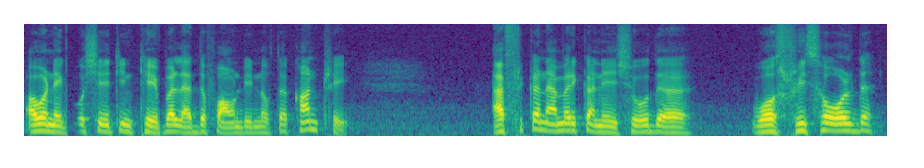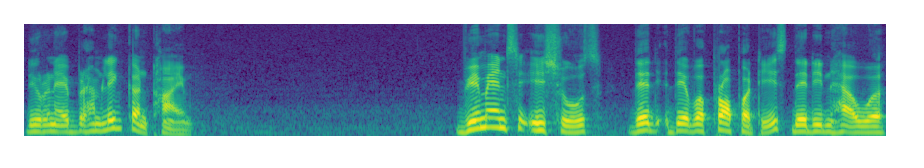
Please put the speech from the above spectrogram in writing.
our negotiating table at the founding of the country. African American issue the, was resolved during Abraham Lincoln time. Women's issues they, they were properties, they didn't have a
